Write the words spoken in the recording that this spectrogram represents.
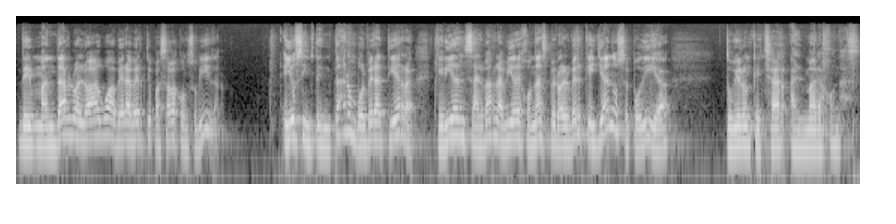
de mandarlo al agua a ver a ver qué pasaba con su vida. Ellos intentaron volver a tierra, querían salvar la vida de Jonás, pero al ver que ya no se podía, tuvieron que echar al mar a Jonás.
